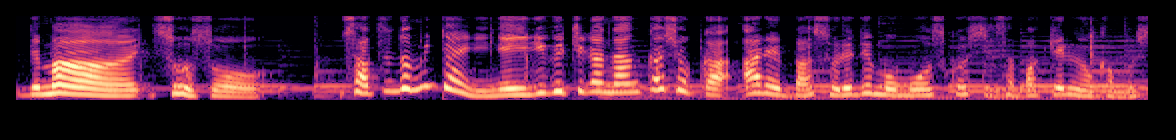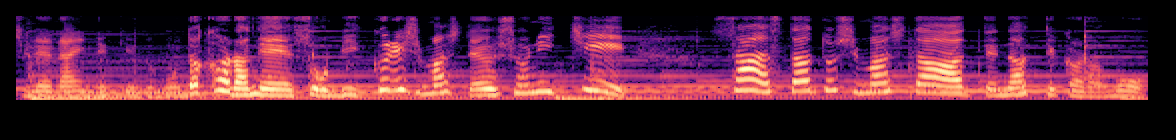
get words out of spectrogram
で、まあ、そうそう。札戸みたいにね、入り口が何箇所かあれば、それでももう少しさばけるのかもしれないんだけども、だからね、そう、びっくりしましたよ。初日、さあ、スタートしましたってなってからも、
